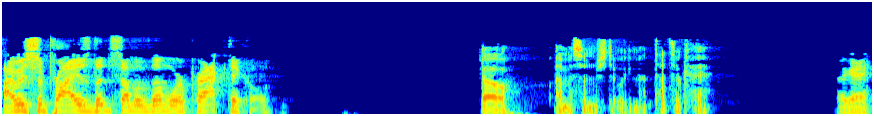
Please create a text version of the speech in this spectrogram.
I was surprised that some of them were practical. oh, I misunderstood what you meant. That's okay. Okay.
